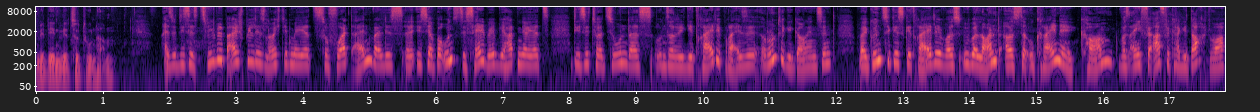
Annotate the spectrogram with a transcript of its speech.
mit denen wir zu tun haben. Also dieses Zwiebelbeispiel, das leuchtet mir jetzt sofort ein, weil das äh, ist ja bei uns dasselbe. Wir hatten ja jetzt die Situation, dass unsere Getreidepreise runtergegangen sind, weil günstiges Getreide, was über Land aus der Ukraine kam, was eigentlich für Afrika gedacht war,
